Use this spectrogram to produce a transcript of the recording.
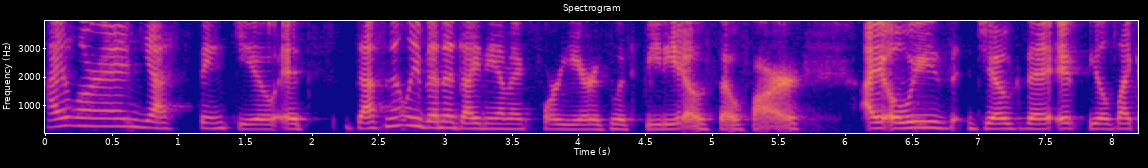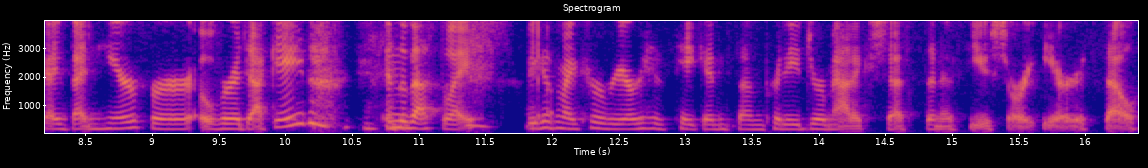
Hi, Lauren. Yes, thank you. It's definitely been a dynamic four years with BDO so far. I always joke that it feels like I've been here for over a decade in the best way because my career has taken some pretty dramatic shifts in a few short years. So,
